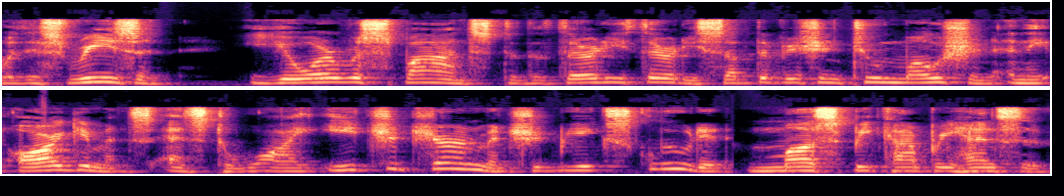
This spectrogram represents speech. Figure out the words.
For this reason, your response to the 3030 Subdivision 2 motion and the arguments as to why each adjournment should be excluded must be comprehensive.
